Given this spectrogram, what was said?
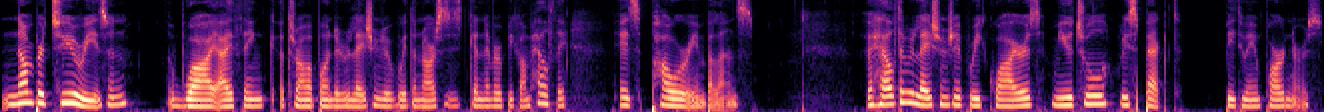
number two reason why I think a trauma bonded relationship with a narcissist can never become healthy is power imbalance. A healthy relationship requires mutual respect between partners.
